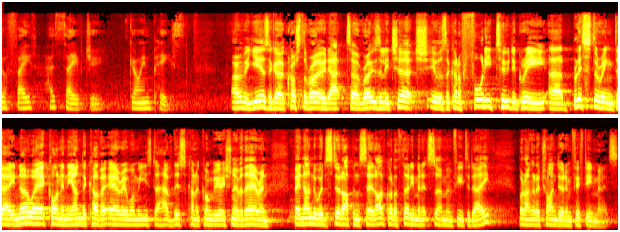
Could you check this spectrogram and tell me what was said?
Your faith has saved you. Go in peace. I remember years ago across the road at uh, Rosalie Church, it was a kind of 42 degree uh, blistering day, no aircon in the undercover area when we used to have this kind of congregation over there. And Ben Underwood stood up and said, I've got a 30 minute sermon for you today, but I'm going to try and do it in 15 minutes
